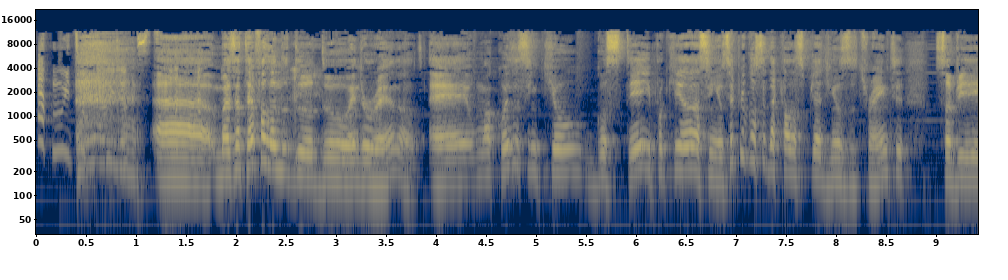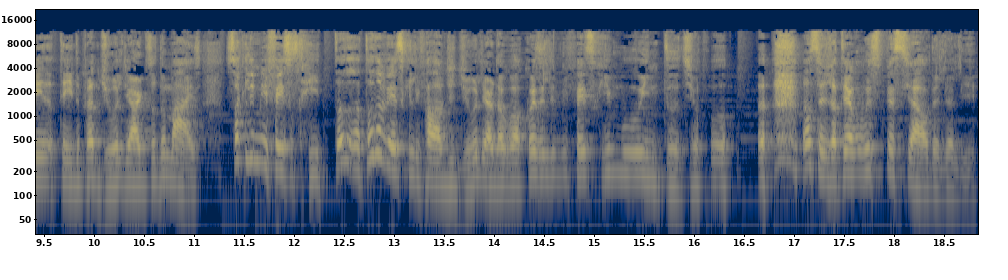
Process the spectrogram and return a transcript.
É muito maravilhoso. uh, mas até falando do, do Andrew Reynolds, é uma coisa assim que eu gostei, porque assim, eu sempre gostei daquelas piadinhas do Trent sobre ter ido pra Juilliard e tudo mais. Só que ele me fez rir, toda, toda vez que ele falava de Juilliard, alguma coisa, ele me fez rir muito, tipo... Ou seja, tem algum especial dele ali.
